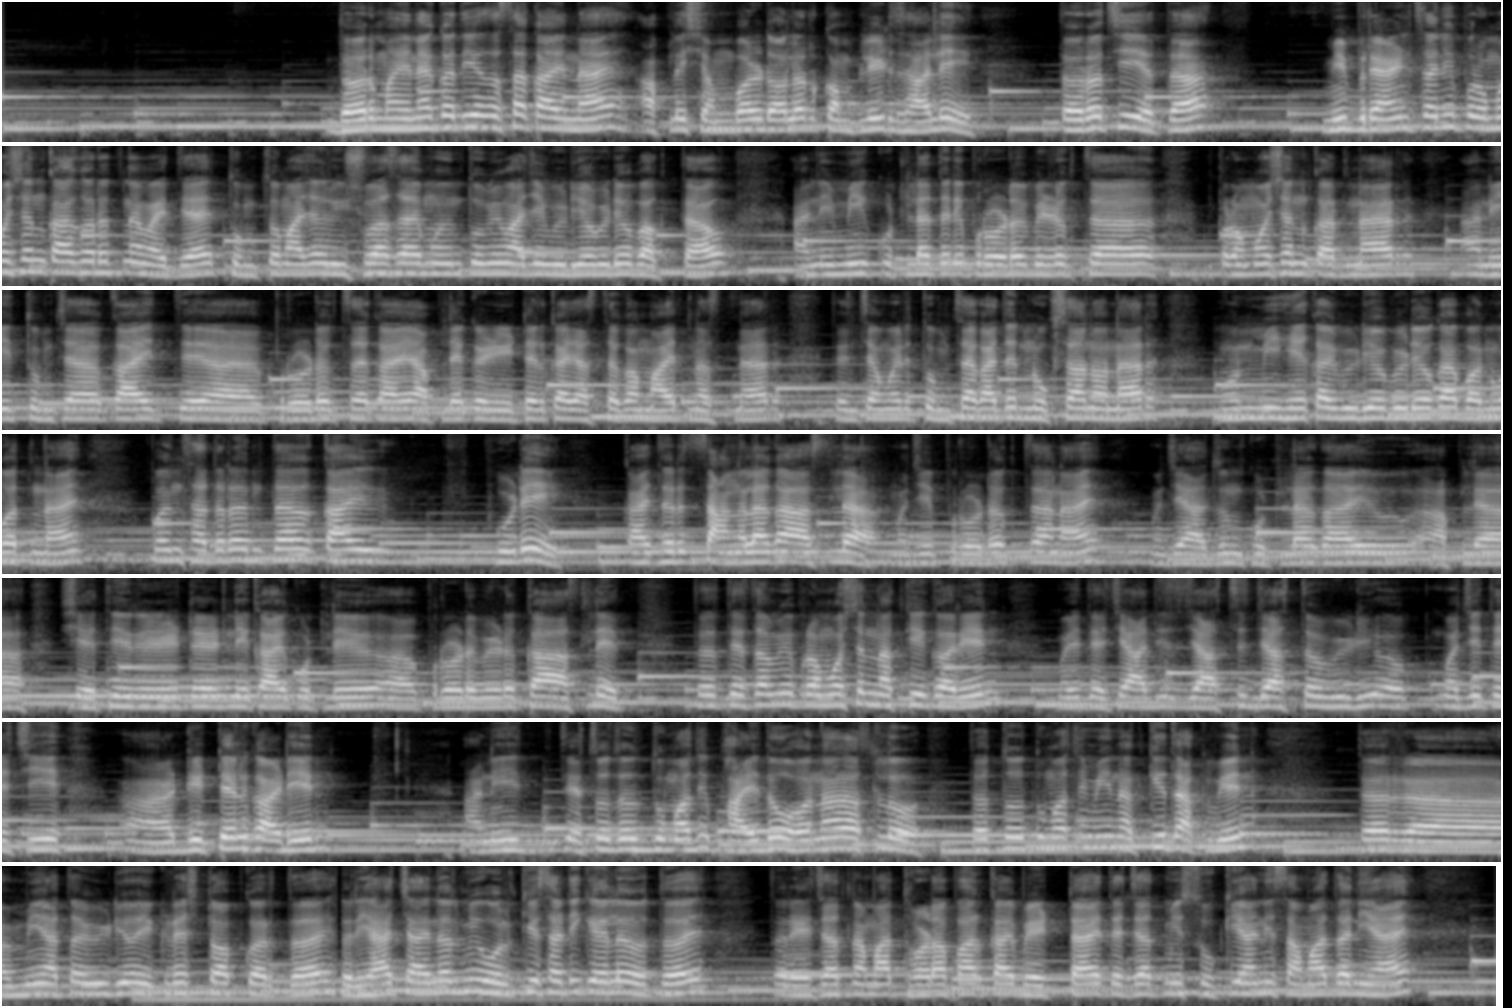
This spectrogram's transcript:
दर महिन्या कधी येत असं काय नाही. आपले शंभर डॉलर कंप्लीट झाले तरच येता. मी ब्रँड्स आणि प्रमोशन का करत नाही माहिती आहे. तुमचं माझ्यावर विश्वास आहे म्हणून तुम्ही माझे व्हिडिओ व्हिडिओ बघताव. आणि मी कुठल्या तरी प्रोडक्ट बिडक्टचं प्रमोशन करणार आणि तुमच्या काय ते प्रोडक्टचं काय आपल्याकडे डिटेल काय जास्त का माहीत नसणार. त्यांच्यामध्ये तुमचं काय ते नुकसान होणार. म्हणून मी हे काय व्हिडिओ व्हिडिओ काय बनवत नाही. पण साधारणतः काय पुढे काहीतरी चांगला काय असला म्हणजे प्रोडक्टचा नाही म्हणजे अजून कुठला काय आपल्या शेती रिलेटेडनी काय कुठले प्रोडक्ट बिड का असलेत तर त्याचं मी प्रमोशन नक्की करीन. म्हणजे त्याची आधी जास्तीत जास्त व्हिडिओ म्हणजे त्याची डिटेल काढीन. आणि त्याचा जर तुम्हाला फायदा होणार असलो तर तो तुम्हाला मी नक्की दाखवीन. तर मी आता व्हिडिओ इकडे स्टॉप करतोय. तर ह्या चॅनल मी ओळखीसाठी केलं होतं तर ह्याच्यातनं मला थोडाफार काय भेटतं आहे त्याच्यात मी सुखी आणि समाधानी आहे.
